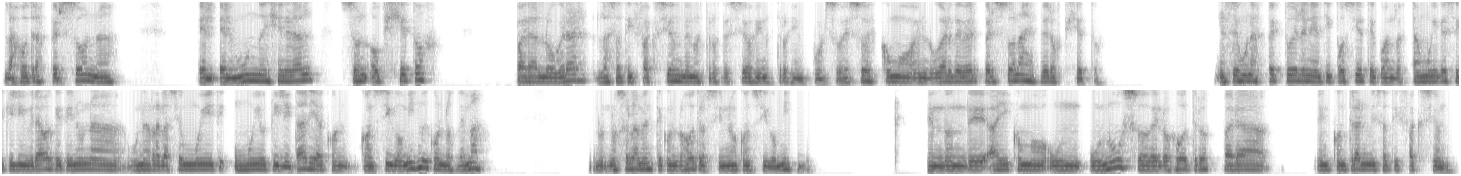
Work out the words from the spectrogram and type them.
las otras personas, el, mundo en general, son objetos para lograr la satisfacción de nuestros deseos y nuestros impulsos. Eso es como, en lugar de ver personas, es ver objetos. Ese es un aspecto del eneatipo 7 cuando está muy desequilibrado, que tiene una, relación muy, muy utilitaria con, consigo mismo y con los demás. no solamente con los otros, sino consigo mismo en donde hay como un, uso de los otros para encontrar mi satisfacción.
